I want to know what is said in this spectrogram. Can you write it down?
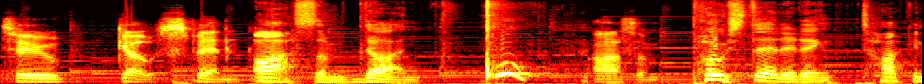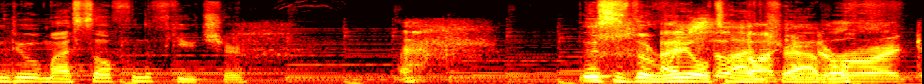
two, go. Spin. awesome, done. Woo! Awesome. Post editing, talking to myself in the future. This is the I'm real still time travel. Roark.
